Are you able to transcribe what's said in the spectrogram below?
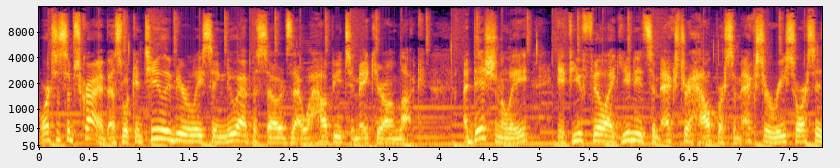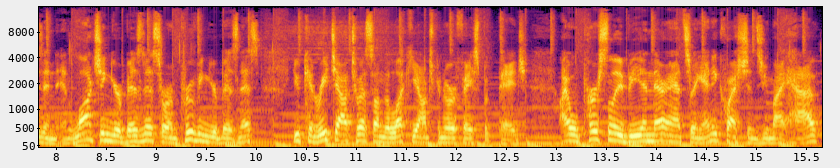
or to subscribe as we'll continually be releasing new episodes that will help you to make your own luck. Additionally, if you feel like you need some extra help or some extra resources in, in, launching your business or improving your business, you can reach out to us on the Lucky Entrepreneur Facebook page. I will personally be in there answering any questions you might have,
